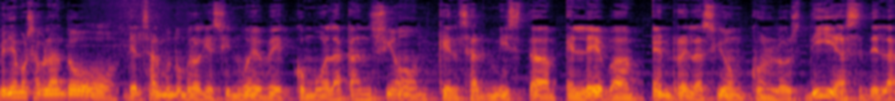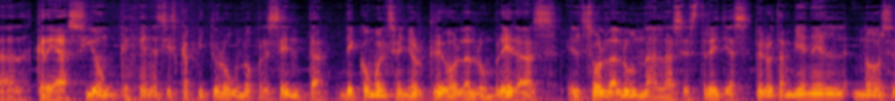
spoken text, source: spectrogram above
Veníamos hablando del Salmo número 19 como la canción que el salmista eleva en relación con los días de la creación que Génesis capítulo 1 presenta de cómo el Señor creó las el sol, la luna, las estrellas. Pero también Él nos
